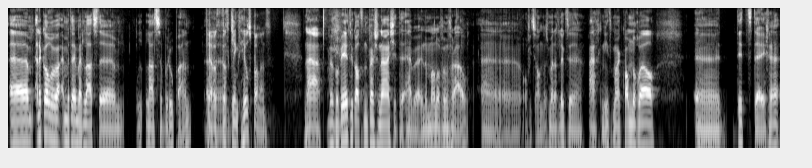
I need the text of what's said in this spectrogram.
Ehm, en dan komen we meteen bij het laatste, laatste beroep aan. Ja, dat, dat Ehm, klinkt heel spannend. nou ja, we proberen natuurlijk altijd een personage te hebben, een man of een vrouw. eh, of iets anders, maar dat lukte eigenlijk niet. Maar ik kwam nog wel eh, dit tegen.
